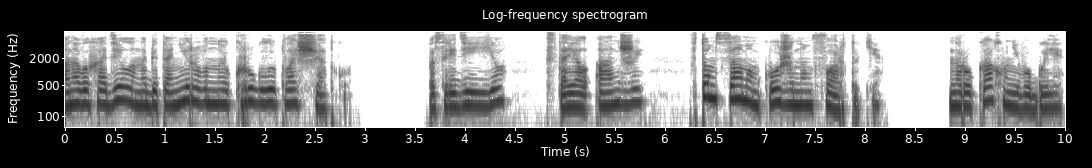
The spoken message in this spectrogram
она выходила на бетонированную круглую площадку. Посреди ее стоял Анджей в том самом кожаном фартуке. На руках у него были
